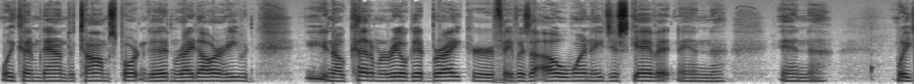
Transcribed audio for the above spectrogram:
we come down to Tom Sporting Good and Radar. He would, you know, cut them a real good break, or if it was an old one, he just gave it, and uh, and uh, we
